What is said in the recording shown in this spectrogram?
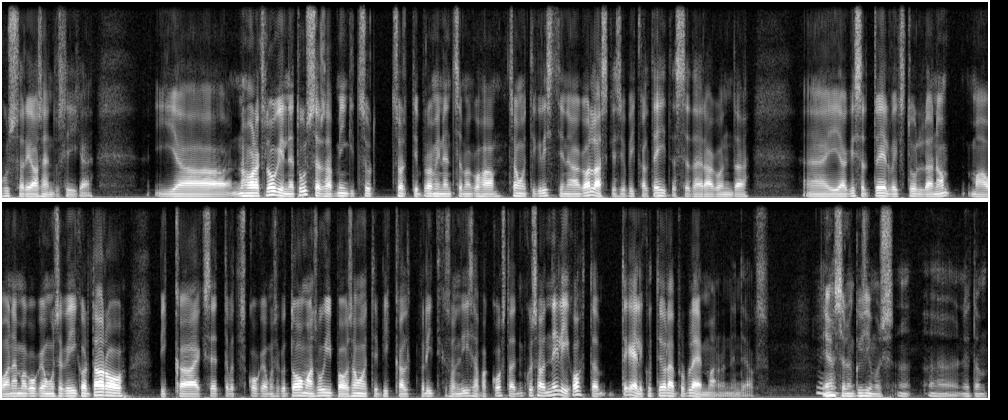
Hussari asendusliige ja noh, oleks loogiline, et Hussar saab mingit suurt sorti prominentsema koha, samuti Kristina Kallas, kes ju pikalt ehitas seda erakonda, äh, ja kes sealt veel võiks tulla, no maavanema kogemusega Igor Taro, pikaaegse ettevõtluskogemusega Toomas Uibo, samuti pikalt poliitikas on Liisa Pakosta, et kui saavad neli kohta, tegelikult ei ole probleem, ma arvan, nende jaoks. jah, seal on küsimus, äh, nüüd on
